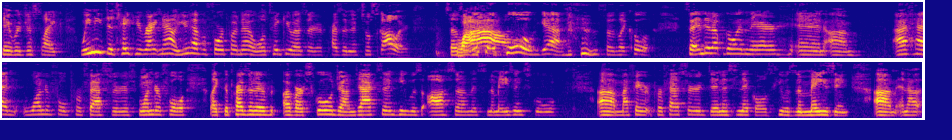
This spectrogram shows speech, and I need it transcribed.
they were just like, "We need to take you right now. You have a 4.0. We'll take you as a presidential scholar." So I was like, okay, cool, yeah. so I was like, cool. So I ended up going there, and um, I had wonderful professors, wonderful, like the president of our school, John Jackson. He was awesome. It's an amazing school. Um, my favorite professor, Dennis Nichols, he was amazing. Um, and I,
